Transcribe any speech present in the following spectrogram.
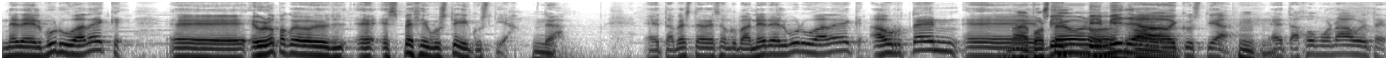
Nire helburua dek e, Europako e, espezie guzti ikustia. Ja. Eta beste esango ba, nire helburua dek aurten e, Bai, posteon, bi, o- bi mila bai. ikustia. Eta jongo nau, eta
